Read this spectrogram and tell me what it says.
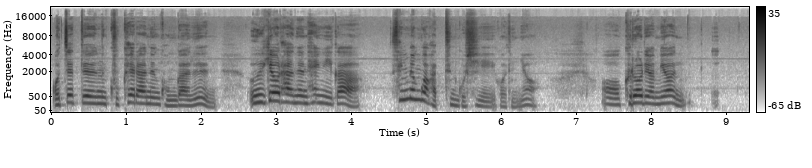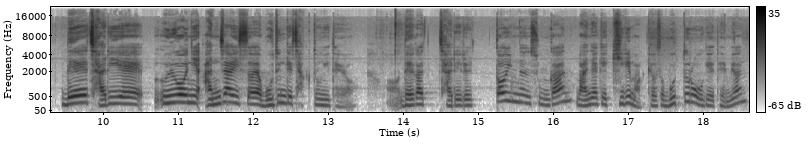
어쨌든 국회라는 공간은 의결하는 행위가 생명과 같은 곳이거든요. 어, 그러려면 이- 내 자리에 의원이 앉아 있어야 모든 게 작동이 돼요. 어, 내가 자리를 떠 있는 순간 만약에 길이 막혀서 못 들어오게 되면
